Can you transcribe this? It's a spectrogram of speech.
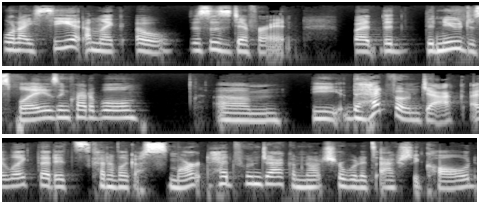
when I see it, I'm like, oh, this is different. But the the new display is incredible. Um, the the headphone jack, I like that it's kind of like a smart headphone jack. I'm not sure what it's actually called,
